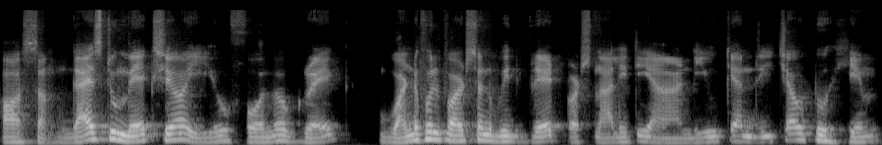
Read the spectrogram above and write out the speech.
Awesome. Guys, to make sure you follow Greg, wonderful person with great personality, and you can reach out to him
